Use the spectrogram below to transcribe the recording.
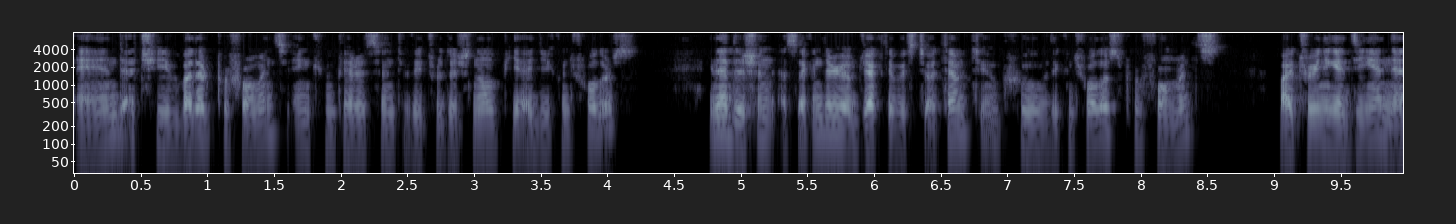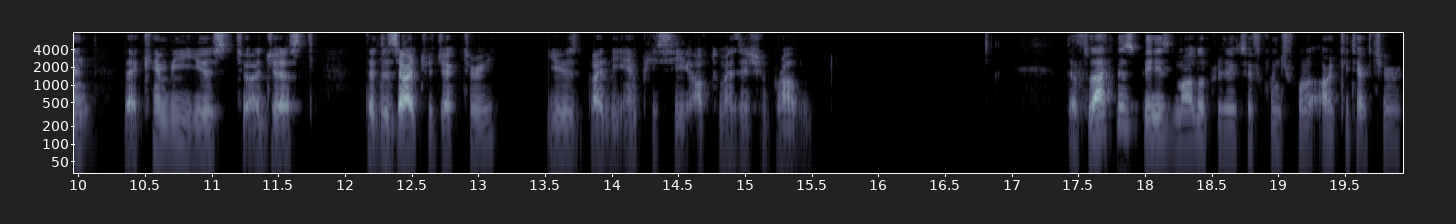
and achieve better performance in comparison to the traditional PID controllers. In addition, a secondary objective is to attempt to improve the controller's performance by training a DNN that can be used to adjust the desired trajectory used by the MPC optimization problem. The flatness-based model predictive controller architecture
